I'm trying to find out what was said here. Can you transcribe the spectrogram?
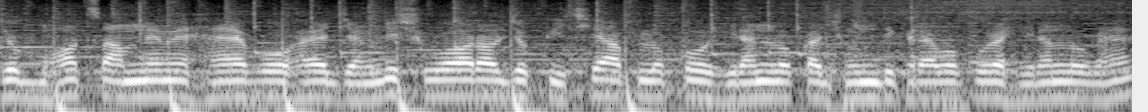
जो बहुत सामने में है, वो है जंगली शुअर और जो पीछे आप लोग को हिरन लोग का झुंड दिख रहा है, वो पूरा हिरन लोग हैं।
